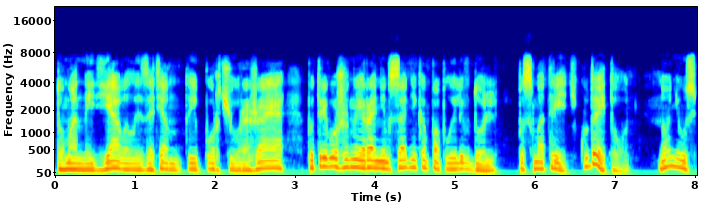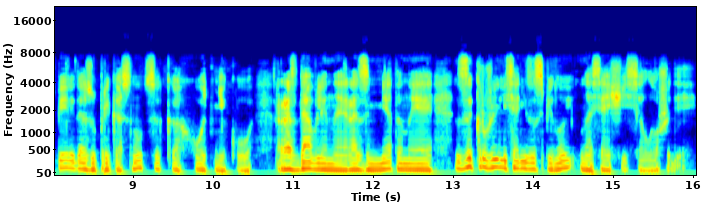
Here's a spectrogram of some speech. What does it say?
Туманные дьяволы, затянутые порчей урожая, потревоженные ранним всадником, поплыли вдоль, посмотреть, куда это он но не успели даже прикоснуться к охотнику. Раздавленные, разметанные, закружились они за спиной уносящейся лошади.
